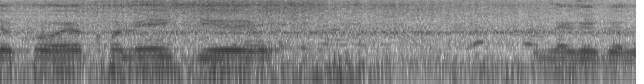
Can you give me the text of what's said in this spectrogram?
দেখো, এখনই গিয়ে লেগে গেল।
